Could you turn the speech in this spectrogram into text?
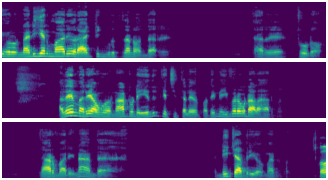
இவர் ஒரு நடிகர் மாதிரி ஒரு ஆக்டிங் கொடுத்து தானே வந்தார். யார்? ட்ரூடோ. அதே மாதிரி அவங்க நாட்டோட எதிர்க்கட்சி தலைவர் பார்த்திங்கன்னா இவரை விட அழகாக இருப்பார். யார் மாதிரின்னா அந்த டிகாப்ரியோ மாதிரி இருப்பார். ஓ.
